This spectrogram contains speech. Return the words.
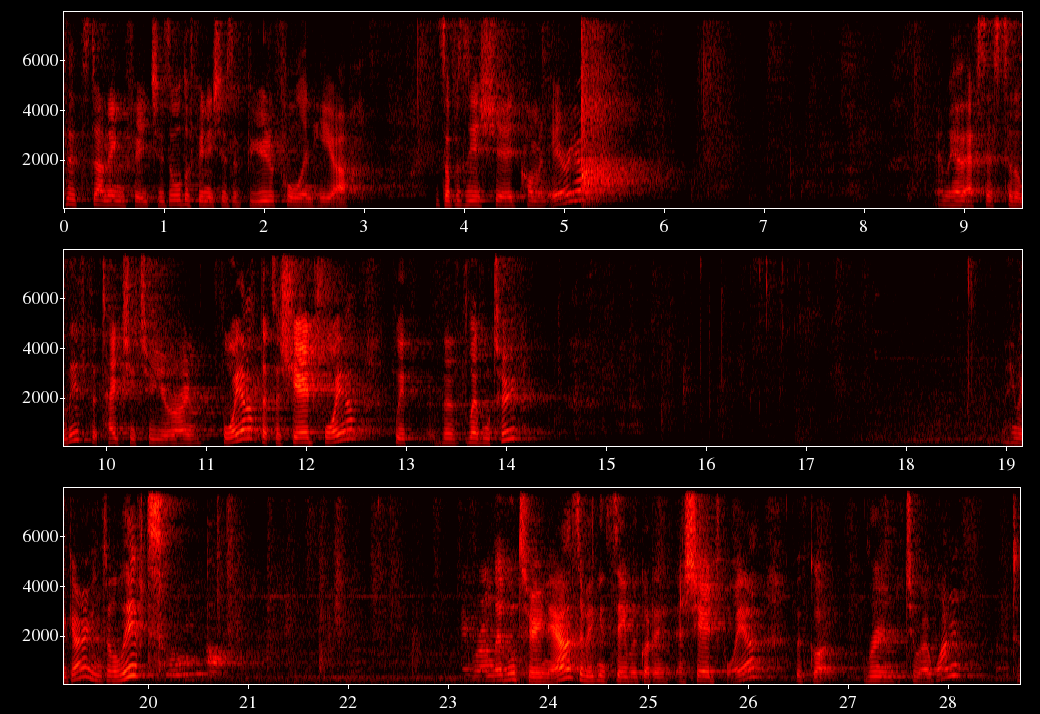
There's stunning features. All the finishes are beautiful in here. It's obviously a shared common area. And we have access to the lift that takes you to your own foyer. That's a shared foyer with the level two. Here we go, into the lift. Okay, we're on level two now, so we can see we've got a, a shared foyer. We've got room 201, to,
